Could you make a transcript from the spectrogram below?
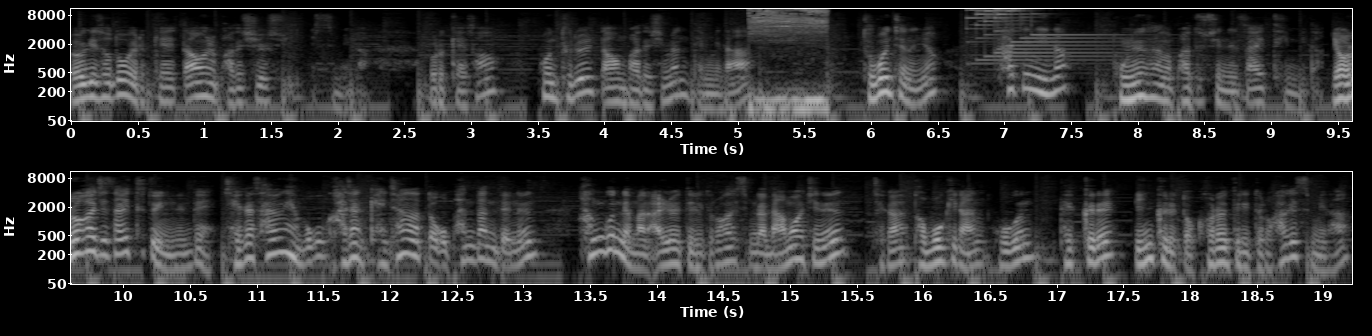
여기서도 이렇게 다운을 받으실 수 있습니다. 이렇게 해서 폰트를 다운받으시면 됩니다. 두 번째는요 사진이나 동영상을 받을 수 있는 사이트입니다. 여러 가지 사이트도 있는데 제가 사용해보고 가장 괜찮았다고 판단되는 한 군데만 알려드리도록 하겠습니다. 나머지는 제가 더보기란 혹은 댓글에 링크를 또 걸어드리도록 하겠습니다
